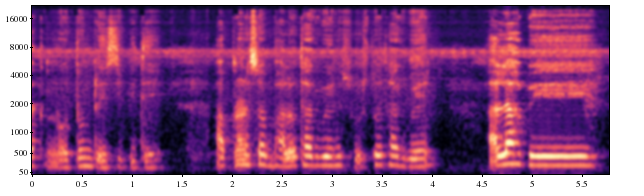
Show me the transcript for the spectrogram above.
এক নতুন রেসিপিতে আপনারা সব ভালো থাকবেন, সুস্থ থাকবেন। আল্লাহ হাফেজ।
